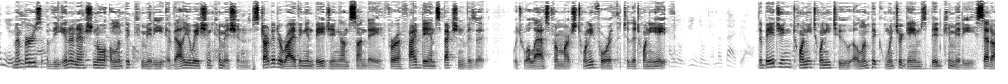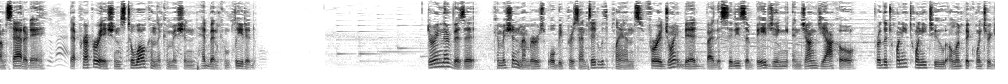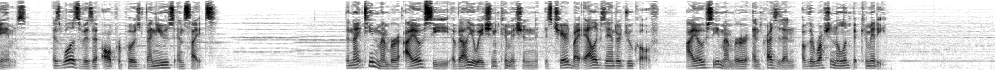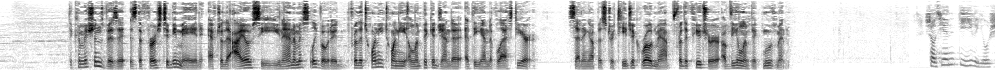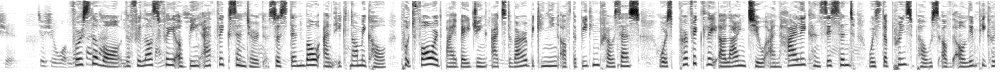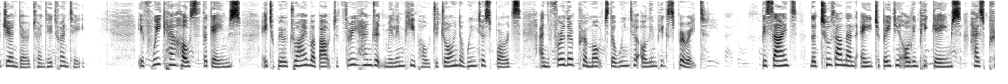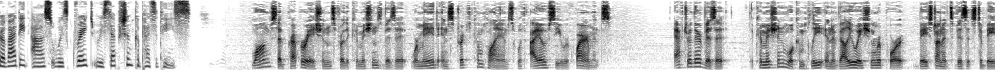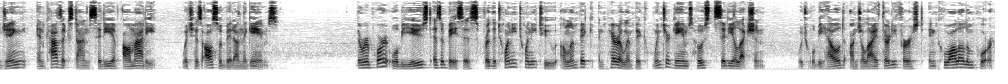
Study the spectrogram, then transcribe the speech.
Members of the International Olympic Committee Evaluation Commission started arriving in Beijing on Sunday for a five day inspection visit, which will last from March 24th to the 28th. The Beijing 2022 Olympic Winter Games Bid Committee said on Saturday that preparations to welcome the Commission had been completed. During their visit, Commission members will be presented with plans for a joint bid by the cities of Beijing and Zhangjiakou for the 2022 Olympic Winter Games, as well as visit all proposed venues and sites. The 19 member IOC Evaluation Commission is chaired by Alexander Zhukov, IOC member and president of the Russian Olympic Committee. The Commission's visit is the first to be made after the IOC unanimously voted for the 2020 Olympic agenda at the end of last year, setting up a strategic roadmap for the future of the Olympic movement. First of all, the philosophy of being athlete centered, sustainable, and economical put forward by Beijing at the very beginning of the bidding process was perfectly aligned to and highly consistent with the principles of the Olympic Agenda 2020. If we can host the Games, it will drive about 300 million people to join the winter sports and further promote the Winter Olympic spirit. Besides, the 2008 Beijing Olympic Games has provided us with great reception capacities. Wang said preparations for the Commission's visit were made in strict compliance with IOC requirements. After their visit, the Commission will complete an evaluation report based on its visits to Beijing and Kazakhstan's city of Almaty, which has also bid on the Games. The report will be used as a basis for the 2022 Olympic and Paralympic Winter Games host city election, which will be held on July 31st in Kuala Lumpur.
